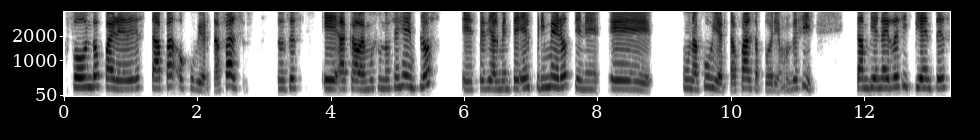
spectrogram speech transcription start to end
fondo, paredes, tapa o cubierta falsos. Entonces, eh, acá vemos unos ejemplos, especialmente el primero tiene eh, una cubierta falsa, podríamos decir. También hay recipientes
